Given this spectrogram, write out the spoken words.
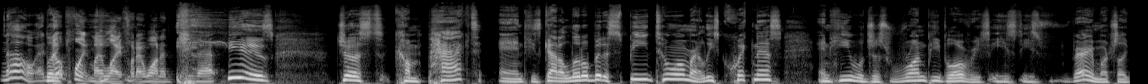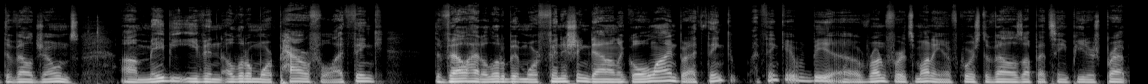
No, at no point in my life would I want to do that. He is just compact and he's got a little bit of speed to him or at least quickness and he will just run people over he's he's, he's very much like Devell Jones um, maybe even a little more powerful I think Devell had a little bit more finishing down on the goal line but I think I think it would be a run for its money and of course Devell is up at St. Peter's Prep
